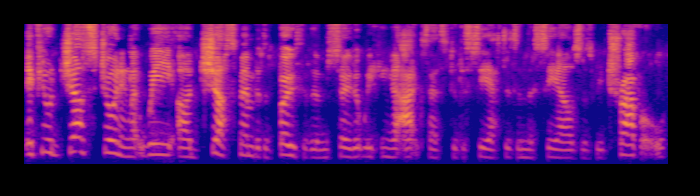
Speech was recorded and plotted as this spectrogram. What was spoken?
if you're just joining like we are just members of both of them so that we can get access to the CSs and the CLs as we travel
